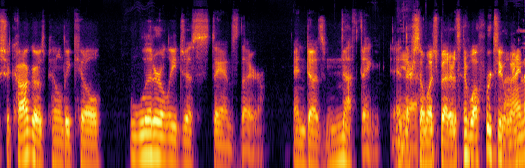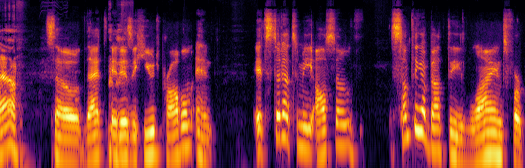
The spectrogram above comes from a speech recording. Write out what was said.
Chicago's penalty kill literally just stands there and does nothing. And Yeah. they're so much better than what we're doing. I know. So that it is a huge problem. And it stood out to me also something about the lines for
